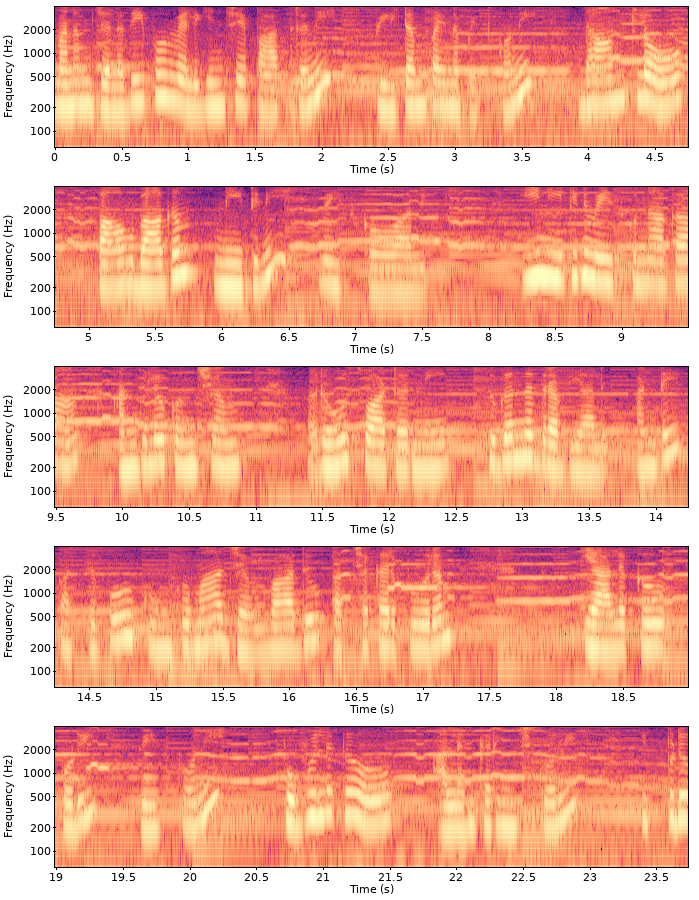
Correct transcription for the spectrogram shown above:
మనం జలదీపం వెలిగించే పాత్రని పీఠం పైన పెట్టుకొని దాంట్లో పావు భాగం నీటిని వేసుకోవాలి. ఈ నీటిని వేసుకున్నాక అందులో కొంచెం రోజ్ వాటర్ని సుగంధ ద్రవ్యాలు అంటే పసుపు కుంకుమ జవ్వాదు పచ్చకర్పూరం యాలకు పొడి వేసుకొని పువ్వులతో అలంకరించుకొని ఇప్పుడు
